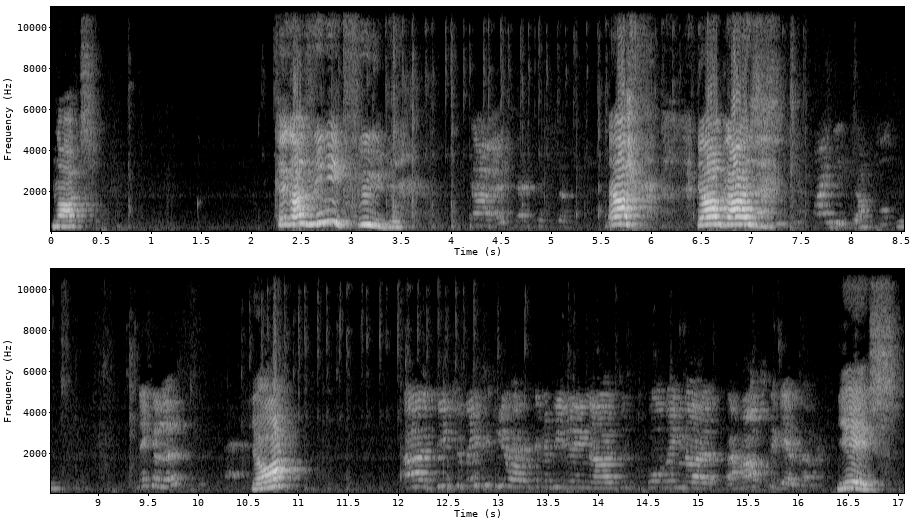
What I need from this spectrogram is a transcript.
Not. Okay, guys. We need food. Ah, yeah, guys. Nicholas, Yeah. uh, do- so basically what we're going to be doing now is just building a, a house together. Yes.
